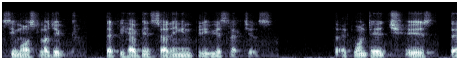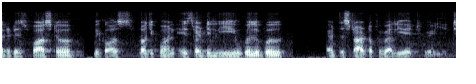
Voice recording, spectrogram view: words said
CMOS logic that we have been studying in previous lectures. The advantage is that it is faster because logic 1 is readily available at the start of evaluate period.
